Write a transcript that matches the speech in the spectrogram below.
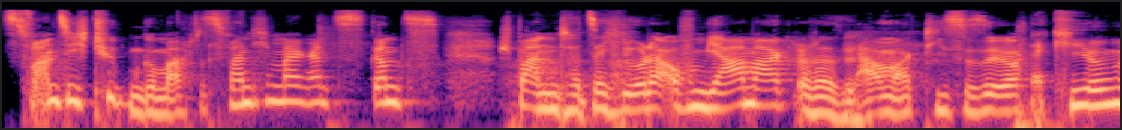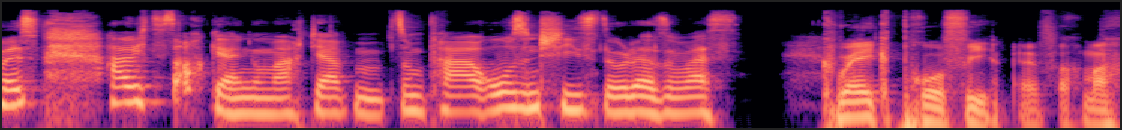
20 Typen gemacht. Das fand ich immer ganz, ganz spannend tatsächlich. Oder auf dem Jahrmarkt, oder Jahrmarkt hieß es ja, auf der Kirmes, habe ich das auch gern gemacht. Ja, so ein paar Rosenschießen oder sowas. Quake-Profi, einfach mal.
